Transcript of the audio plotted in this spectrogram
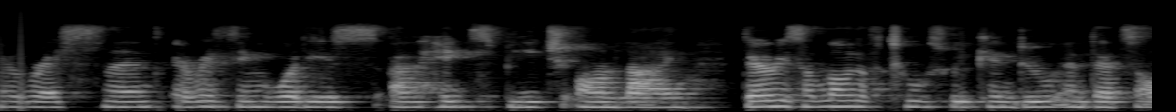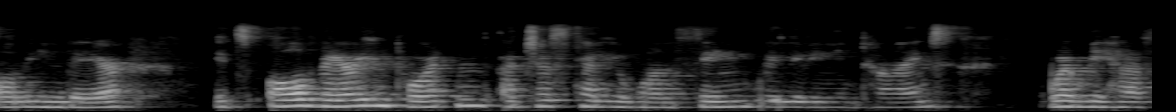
harassment, everything what is uh, hate speech online. There is a lot of tools we can do, and that's all in there. It's all very important. I just tell you one thing: we're living in times where we have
